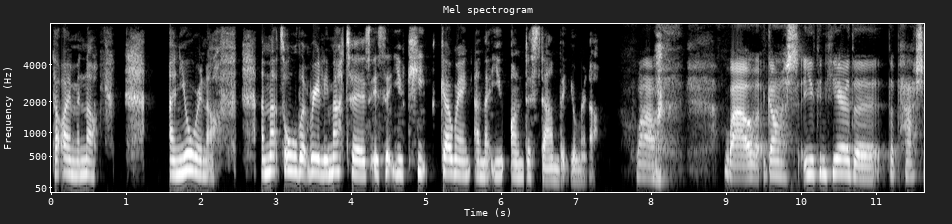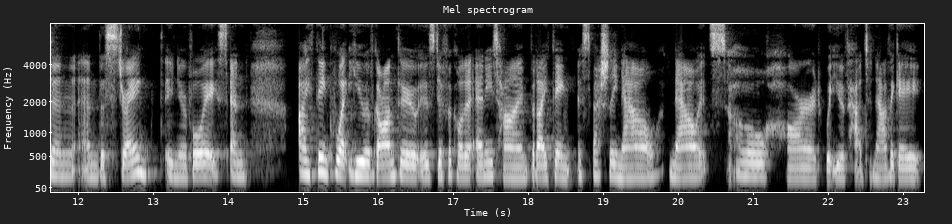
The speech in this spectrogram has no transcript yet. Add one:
that I'm enough. And you're enough. And that's all that really matters is that you keep going and that you understand that you're enough. Wow. Wow, gosh, you can hear the the passion and the strength in your voice and I think what you have gone through is difficult at any time, but I think especially now, now it's so hard what you have had to navigate.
